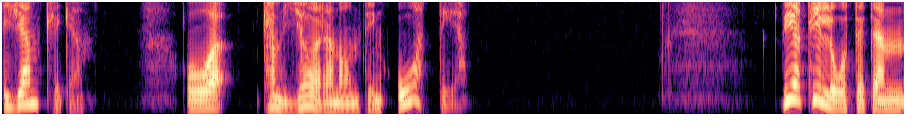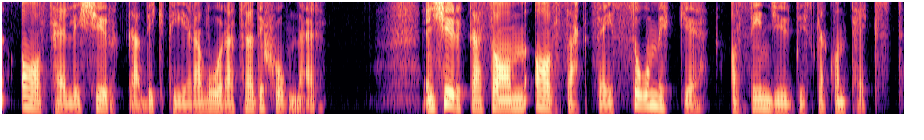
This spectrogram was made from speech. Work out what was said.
egentligen? Och kan vi göra någonting åt det? Vi har tillåtit en avfällig kyrka diktera våra traditioner. En kyrka som avsagt sig så mycket av sin judiska kontext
